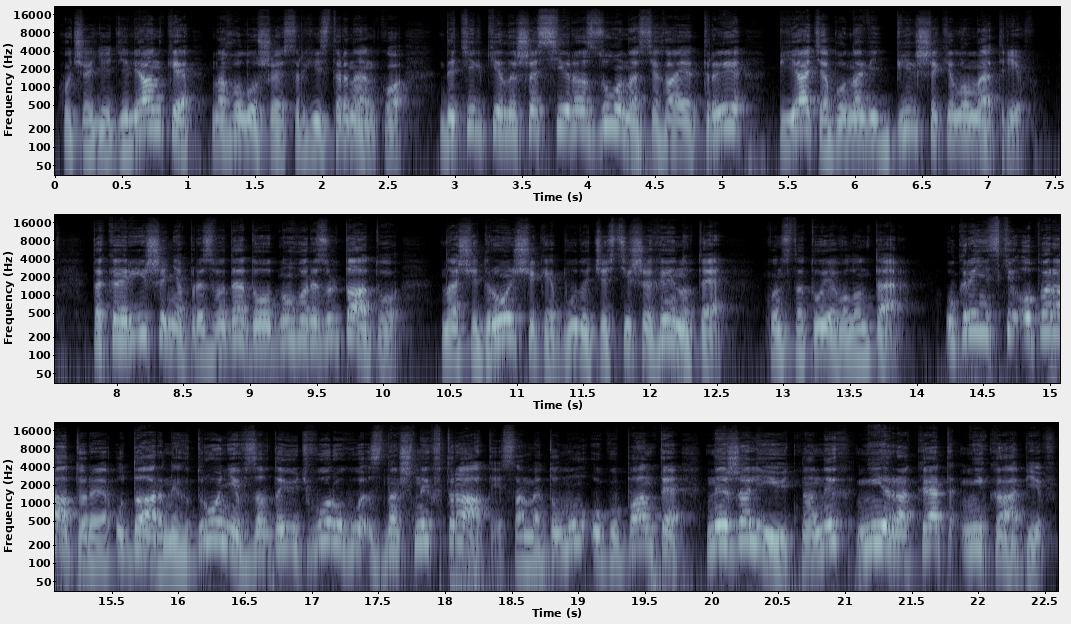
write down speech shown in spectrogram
Хоча є ділянки, наголошує Сергій Стерненко, де тільки лише сіра зона сягає 3, 5 або навіть більше кілометрів. Таке рішення призведе до одного результату: наші дронщики будуть частіше гинути, констатує волонтер. Українські оператори ударних дронів завдають ворогу значних втрат, і саме тому окупанти не жаліють на них ні ракет, ні кабів.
